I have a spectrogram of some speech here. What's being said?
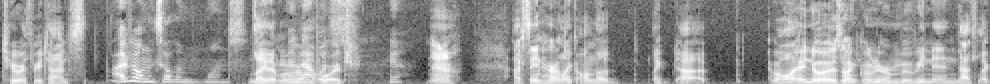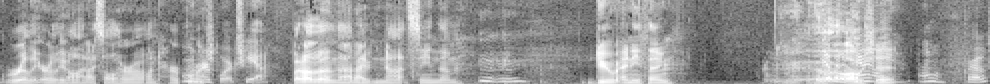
two or three times, I've only saw them once. like when we were on the was- porch. yeah. Yeah. I've seen her like on the like uh. Well, I know it was like when we were moving in. That's like really early on. I saw her on her porch. On her porch, yeah. But other than that, I've not seen them Mm-mm. do anything. Yeah, oh shit! Oh, gross.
